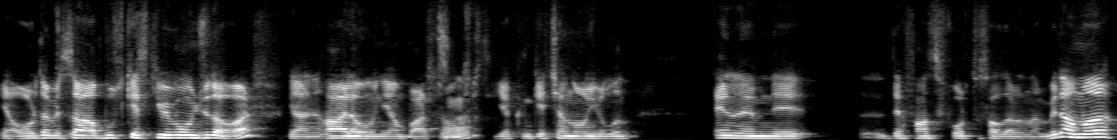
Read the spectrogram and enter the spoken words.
Ya orada mesela Busquets gibi bir oyuncu da var. Yani hala oynayan Barcelona işte yakın geçen 10 yılın en önemli e, defansif orta sahalarından biri ama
